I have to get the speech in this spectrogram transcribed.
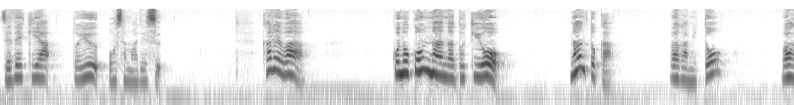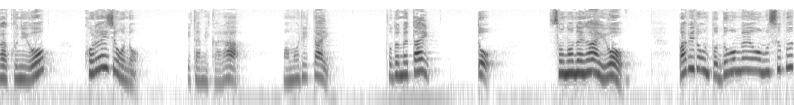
ゼデキヤという王様です。彼はこの困難な時を何とか我が身と我が国をこれ以上の痛みから守りたいとどめたいとその願いをバビロンと同盟を結ぶ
